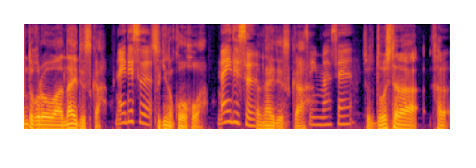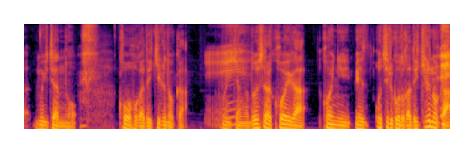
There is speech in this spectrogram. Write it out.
のところはないですか？い。ないです。次の候補は？ないです。すないですか？いません。ちょっとどうしたらか、麦ちゃんの 候補ができるのか、え麦ちゃんがどうしたら恋が、恋にえ落ちることができるのか、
